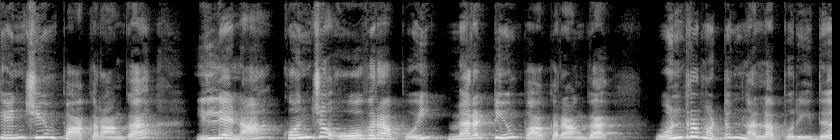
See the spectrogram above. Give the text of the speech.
கெஞ்சியும் பார்க்குறாங்க. இல்லைனா கொஞ்சம் ஓவரா போய் மிரட்டியும் பார்க்குறாங்க. ஒன்று மட்டும் நல்லா புரியுது.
